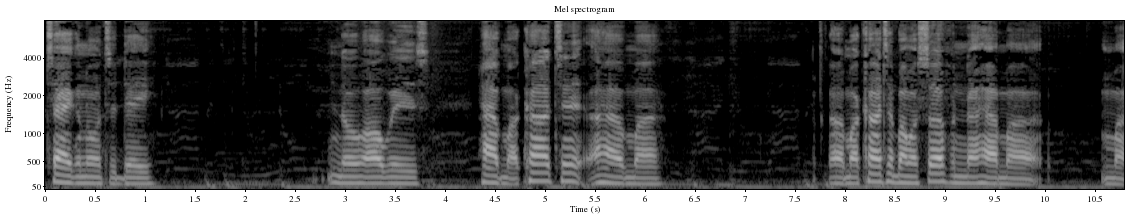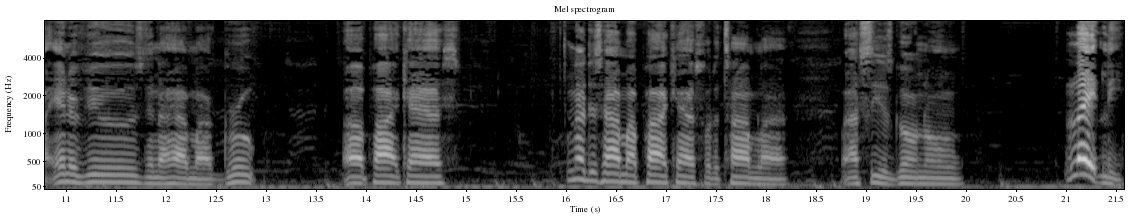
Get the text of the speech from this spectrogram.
tagging on today. You know, always have my content. I have my uh, my content by myself, and I have my my interviews. Then I have my group uh, podcast. And I just have my podcast for the timeline. What I see is going on lately,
